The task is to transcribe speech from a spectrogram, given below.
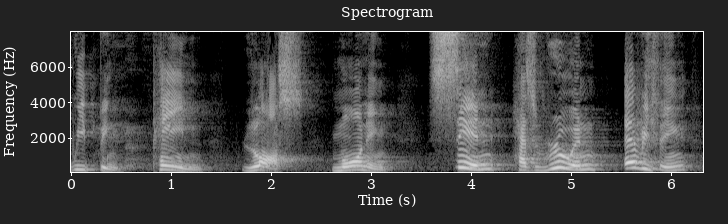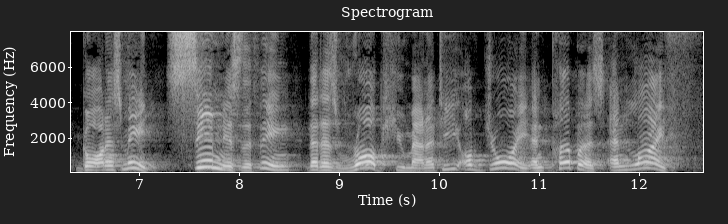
weeping, pain, loss, mourning. Sin has ruined everything God has made. Sin is the thing that has robbed humanity of joy and purpose and life.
